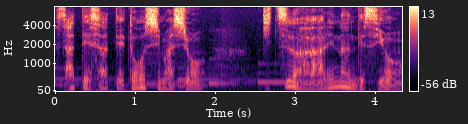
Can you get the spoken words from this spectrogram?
さてさてどうしましょう？実はあれなんですよ。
